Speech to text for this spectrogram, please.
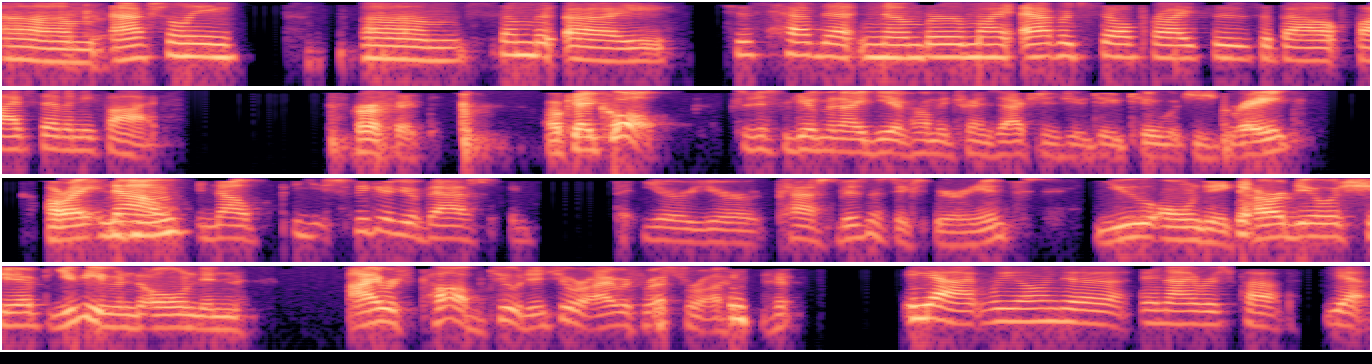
Um, Okay. Actually, um, somebody I just have that number. My average sale price is about 575. Perfect. Okay, cool. So just to give them an idea of how many transactions you do too, which is great. All right. Now, now speaking of your past, your your past business experience, you owned a car dealership. You've even owned an Irish pub too, didn't you? Or Irish restaurant. Yeah, we owned a, an Irish pub. Yes.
